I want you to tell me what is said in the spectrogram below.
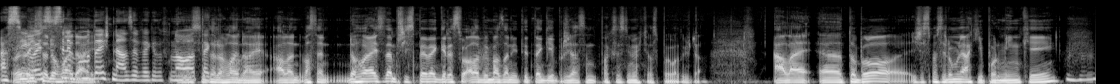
Asi jo, jestli si dohledají. nepamatuješ název, jak to, no, si tak to dohledají, ale vlastně dohledají si ten příspěvek, kde jsou ale vymazaný ty tagy, protože já jsem pak se s ním nechtěl spojovat už dál. Ale uh, to bylo, že jsme si domluvili nějaké podmínky Mhm.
